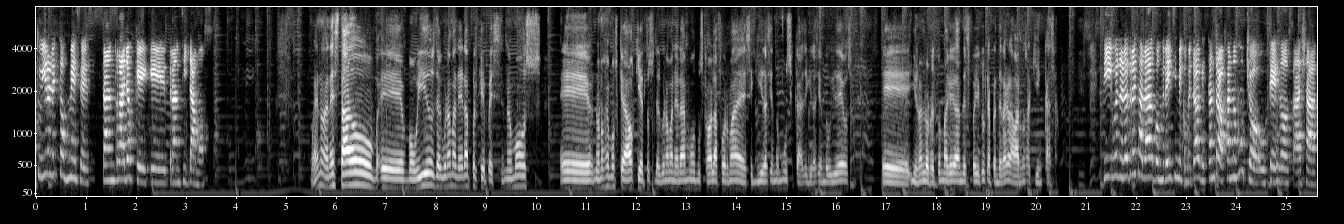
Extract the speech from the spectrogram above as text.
estuvieron estos meses tan raros que, transitamos? Bueno, han estado eh, movidos de alguna manera porque pues no hemos, eh, no nos hemos quedado quietos, de alguna manera hemos buscado la forma de seguir haciendo música, de seguir haciendo videos eh, y uno de los retos más grandes fue yo creo que aprender a grabarnos aquí en casa. Sí, bueno, la otra vez hablaba con Grace y me comentaba que están trabajando mucho ustedes dos allá.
